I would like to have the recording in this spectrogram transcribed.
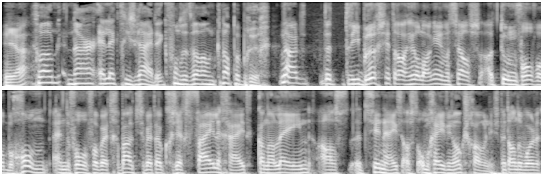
Ja. gewoon naar elektrisch rijden. Ik vond het wel een knappe brug. Nou, die brug zit er al heel lang in. Want zelfs toen Volvo begon en de Volvo werd gebouwd... werd ook gezegd, veiligheid kan alleen als het zin heeft... als de omgeving ook schoon is. Met andere woorden,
